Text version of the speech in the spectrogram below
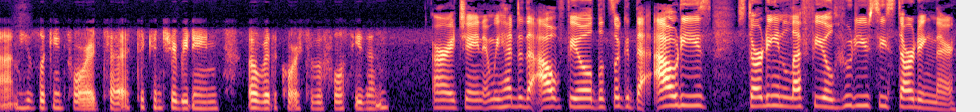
um, he's looking forward to, to contributing over the course of a full season. All right, Jane, and we head to the outfield. Let's look at the Audis starting in left field. Who do you see starting there?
